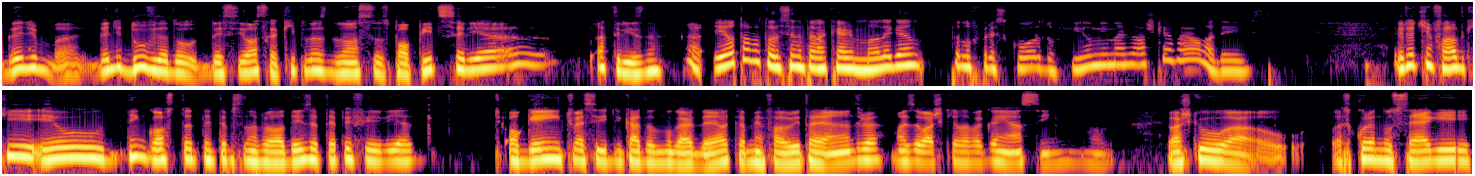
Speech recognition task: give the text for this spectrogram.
grande, grande dúvida do, desse Oscar aqui, pelo menos dos nossos palpites, seria a atriz, né? Ah, Eu tava torcendo pela Carey Mulligan, pelo frescor do filme, mas eu acho que é a Viola Davis. Eu já tinha falado que eu nem gosto tanto da interpretação da Viola Davis, até preferiria que alguém tivesse indicado no lugar dela, que a minha favorita é a Andra, mas eu acho que ela vai ganhar sim. Eu acho que o, a, a escolha no SEG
